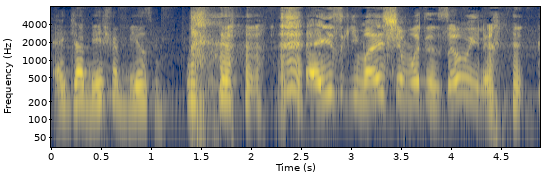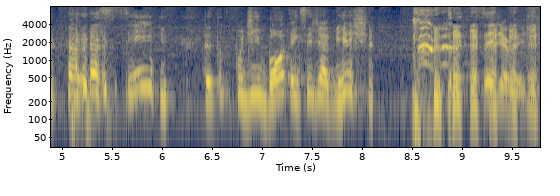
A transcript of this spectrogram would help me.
É de ameixa mesmo. é isso que mais chamou atenção, William? Sim. Tem tanto pudim bom, tem que ser de ameixa. ser ameixa.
